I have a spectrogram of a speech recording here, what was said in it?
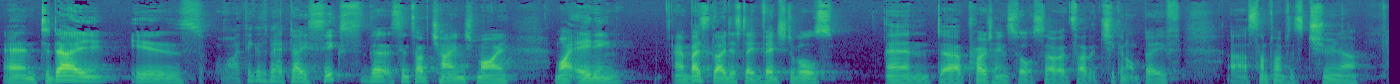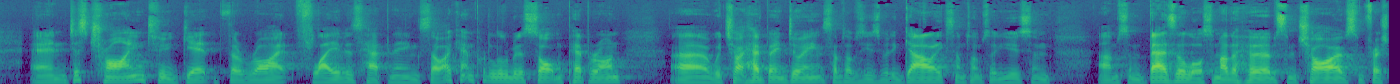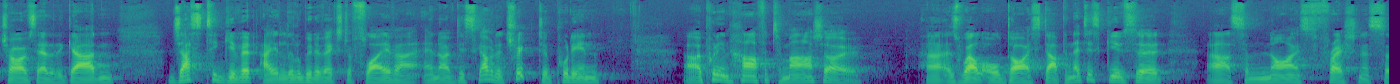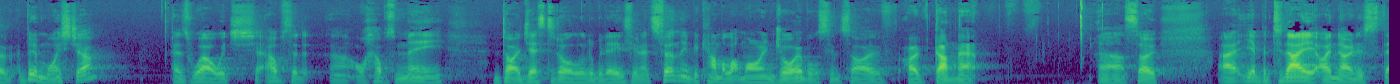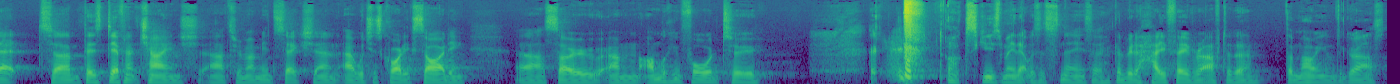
And today is, well, I think it's about day six that, since I've changed my, my eating. And basically, I just eat vegetables, and uh, protein source. So it's either chicken or beef, uh, sometimes it's tuna, and just trying to get the right flavors happening. So I can put a little bit of salt and pepper on, uh, which I have been doing. Sometimes I use a bit of garlic, sometimes I use some. Um, some basil or some other herbs, some chives, some fresh chives out of the garden, just to give it a little bit of extra flavour. And I've discovered a trick to put in. Uh, I put in half a tomato uh, as well, all diced up, and that just gives it uh, some nice freshness, a, a, bit of moisture as well, which helps it uh, or helps me digest it all a little bit easier. And it's certainly become a lot more enjoyable since I've I've done that. Uh, so uh, yeah, but today I noticed that um, there's definite change uh, through my midsection, which is quite exciting. so um, I'm looking forward to Oh, excuse me, that was a sneeze. I got a bit of hay fever after the, the mowing of the grass.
